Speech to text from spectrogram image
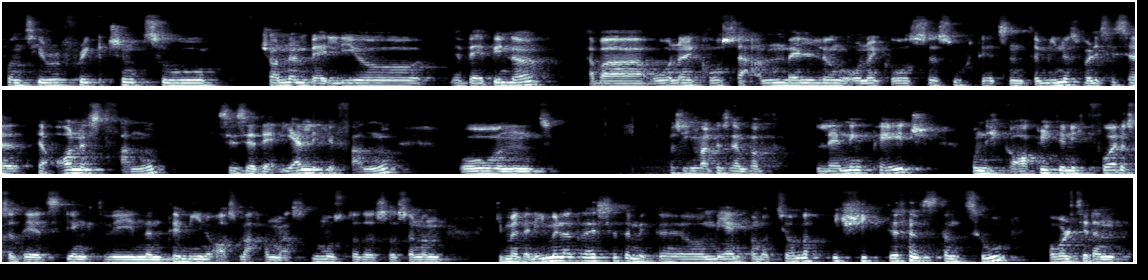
von Zero Friction zu John and Value Webinar, aber ohne große Anmeldung, ohne große Such dir jetzt einen Termin aus, weil es ist ja der Honest Funnel. Es ist ja der ehrliche Funnel. Und was ich mache, ist einfach Landingpage und ich gaukel dir nicht vor, dass du dir jetzt irgendwie einen Termin ausmachen musst oder so, sondern gib mir deine E-Mail-Adresse, damit du mehr Informationen hast. Ich schicke dir das dann zu, obwohl sie dann,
